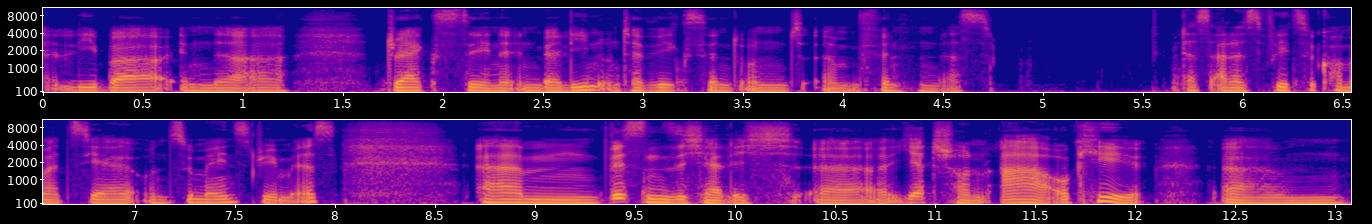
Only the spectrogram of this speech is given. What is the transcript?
lieber in der Drag-Szene in Berlin unterwegs sind und ähm, finden, dass das alles viel zu kommerziell und zu Mainstream ist, ähm, wissen sicherlich äh, jetzt schon, ah, okay, ähm,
